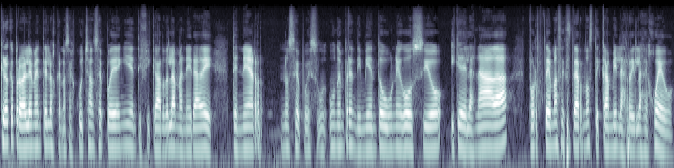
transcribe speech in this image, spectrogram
creo que probablemente los que nos escuchan se pueden identificar de la manera de tener, no sé, pues un, emprendimiento o un negocio y que de la nada, por temas externos, te cambien las reglas de juego.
